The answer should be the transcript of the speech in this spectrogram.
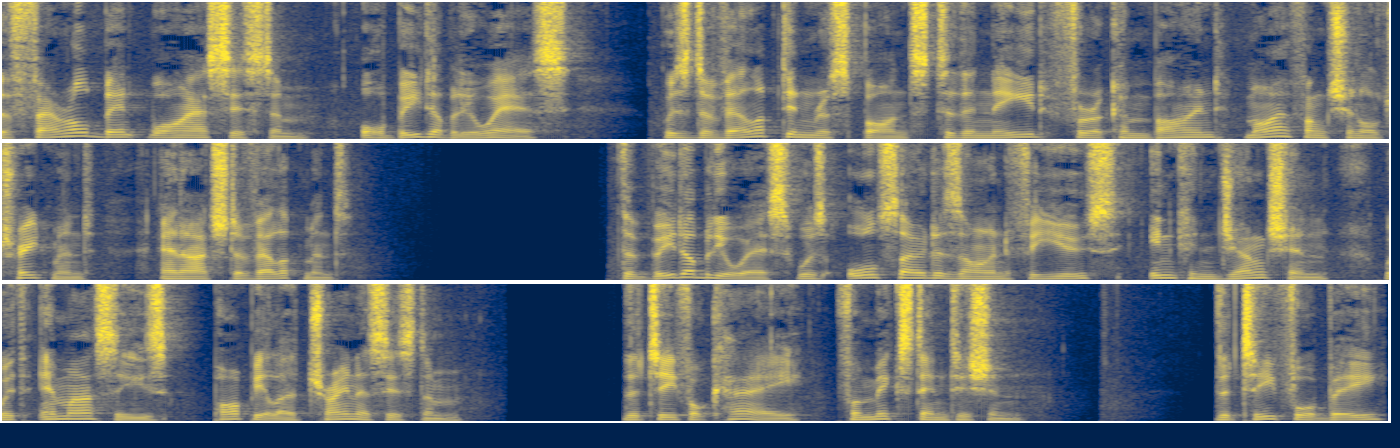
The Farrell Bent Wire System, or BWS, was developed in response to the need for a combined myofunctional treatment and arch development. The BWS was also designed for use in conjunction with MRC's popular trainer system, the T4K for mixed dentition, the T4B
